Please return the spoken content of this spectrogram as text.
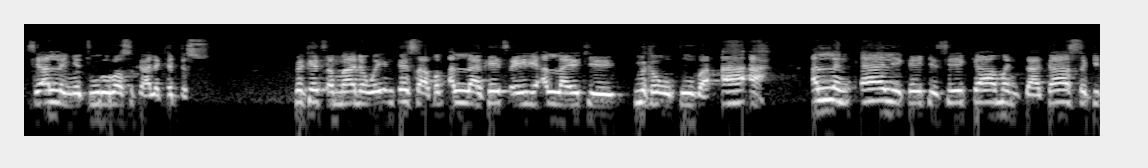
Sai Allah ya turo ruwa suka halakar da su. Kai kai tsammanin wai in kai sabon Allah kai tsaye ne Allah yake maka ukuba a'a Allah ƙyale kai ke sai ka manta ka saki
